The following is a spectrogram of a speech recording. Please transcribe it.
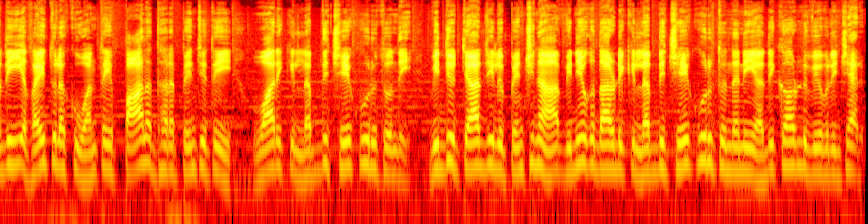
అది రైతులకు అంటే పాల ధర పెంచితే వారికి లబ్ధి చేకూరుతుంది. విద్యుత్ ఛార్జీలు పెంచినా వినియోగదారుడికి లబ్ధి చేకూరుతుందని అధికారులు వివరించారు.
